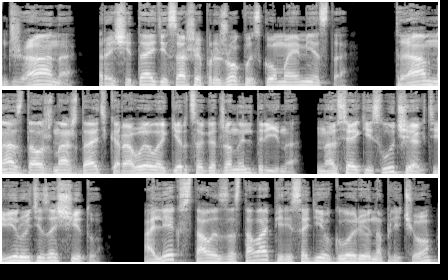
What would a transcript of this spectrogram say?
«Джана, рассчитайте Саше прыжок в искомое место. Там нас должна ждать каравелла герцога Джанельдрина. На всякий случай активируйте защиту». Олег встал из-за стола, пересадив Глорию на плечо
